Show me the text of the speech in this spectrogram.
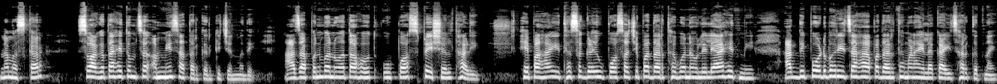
नमस्कार. स्वागत आहे तुमचं आम्ही सातारकर किचनमध्ये. आज आपण बनवत आहोत उपवास स्पेशल थाळी. हे पहा इथं सगळे उपवासाचे पदार्थ बनवलेले आहेत मी. अगदी पोटभरीचा हा पदार्थ म्हणायला काहीच हरकत नाही.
